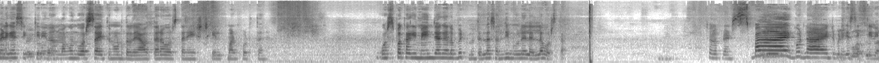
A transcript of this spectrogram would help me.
ಬೆಳಗ್ಗೆ ಸಿಗ್ತೀನಿ ನನ್ನ ಮಗನ ವರ್ಷ ಆಯಿತು ನೋಡಿದ್ರಲ್ಲ ಯಾವ ಥರ ಒರೆಸ್ತಾನೆ ಎಷ್ಟು ಹೆಲ್ಪ್ ಮಾಡಿಕೊಡ್ತಾನೆ. ಒರೆಸ್ಬೇಕಾಗಿ ಮೇನ್ ಜಾಗ ಎಲ್ಲ ಬಿಟ್ಟು ಮತ್ತೆಲ್ಲ ಸಂಧಿ ಮೂಲೆಯಲ್ಲೆಲ್ಲ ಒರೆಸ್ತಾ ಚಲೋ ಫ್ರೆಂಡ್ಸ್ ಬಾಯ್ ಗುಡ್ ನೈಟ್ ಬೆಳಗ್ಗೆ ಸಿಗ್ತೀನಿ.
